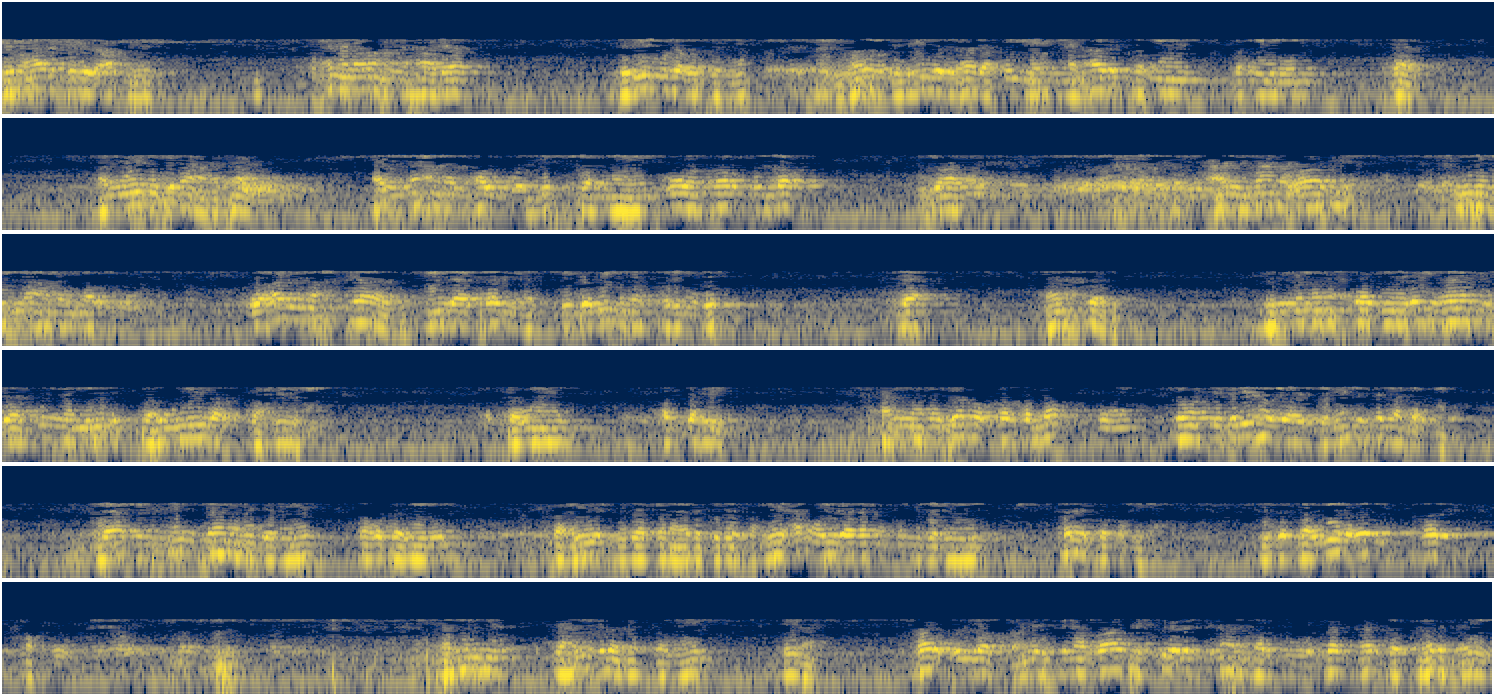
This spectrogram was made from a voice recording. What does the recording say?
كما هذا دليل وحنا نرى أن هذا دليل ولا دليل؟ هذا دليل ولهذا قلنا إن هذا التأويل تأويل ثابت المهم يا جماعة المعنى الأول للتأويل هو فرق اللفظ عن المعنى الراجح إلى المعنى المرفوع وهل نحتاج إلى كلمة بدليل نقترن؟ لا. ما نحتاج. إنما نحتاج إليها إذا كنا نريد التأويل الصحيح. التأويل الصحيح. أما مجرد فرق النص سواء بدليل أو غير دليل تأويل لكن إن كان بدليل فهو دليل صحيح إذا كان هذا الدليل صحيحا وإذا لم يكن بدليل فليس صحيحا. إذا التأويل غير غير مقبول تعريف لا تستطيع هنا. فرق اللفظ عن الاجتناب الراجح إلى الاجتناب المرفوع بس هذا صحيح.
